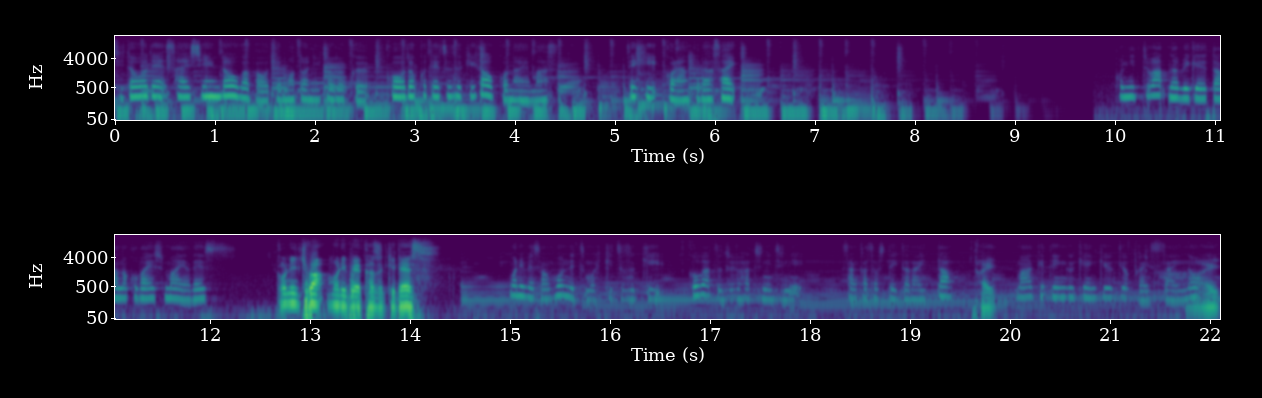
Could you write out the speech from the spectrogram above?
自動で最新動画がお手元に届く購読手続きが行えます。ぜひご覧ください。こんにちは、ナビゲーターの小林真彩です。こんにちは、森部和樹です。森部さん、本日も引き続き5月18日に参加させていただいた、はい、マーケティング研究協会主催の、はい、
